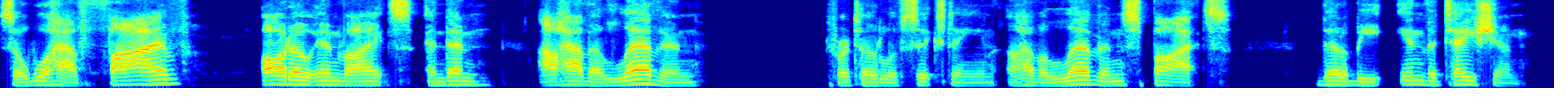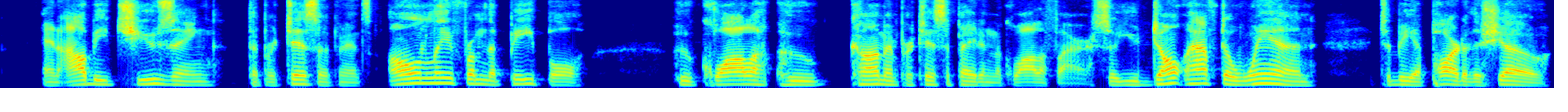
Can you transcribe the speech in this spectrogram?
So we'll have five auto invites, and then I'll have 11 for a total of 16. I'll have 11 spots that'll be invitation, and I'll be choosing the participants only from the people who qualify who come and participate in the qualifier. So you don't have to win to be a part of the show,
